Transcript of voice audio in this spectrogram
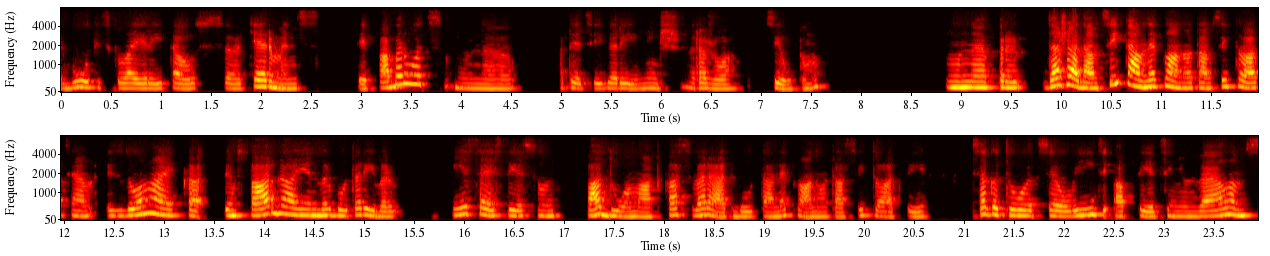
ir būtiski, lai arī tavs ķermenis tiek pabarots un, attiecīgi, arī viņš ražo siltumu. Un par dažādām citām neplānotām situācijām es domāju, ka pirms pārgājiena varbūt arī var iesaisties un padomāt, kas varētu būt tā neplānotā situācija. Sagatavot sev līdzi aptieciņu un vēlams,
